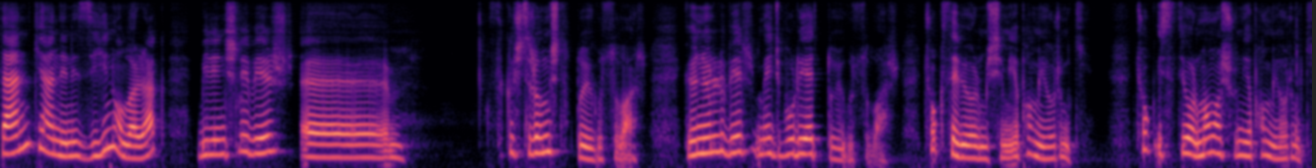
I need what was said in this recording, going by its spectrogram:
sen kendini zihin olarak bilinçli bir e, sıkıştırılmışlık duygusu var. Gönüllü bir mecburiyet duygusu var. Çok seviyorum işimi yapamıyorum ki. Çok istiyorum ama şunu yapamıyorum ki.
